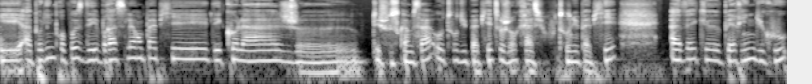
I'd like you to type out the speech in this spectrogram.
Et Apolline propose des bracelets en papier, des collages, euh, des choses comme ça autour du papier, toujours création autour du papier avec euh, Perrine, du coup,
